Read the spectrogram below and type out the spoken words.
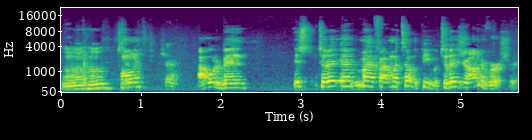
Mm-hmm. Tony, Sure. I would have been. It's today. uh, Matter of fact, I'm gonna tell the people today's your anniversary.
